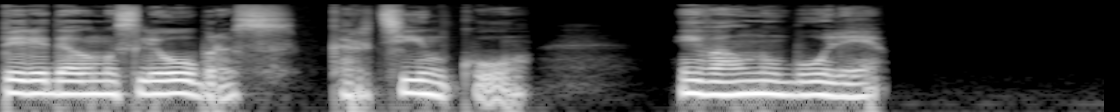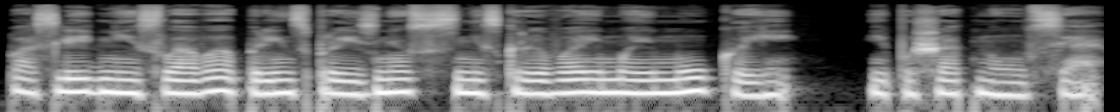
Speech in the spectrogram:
Передал мыслеобраз, картинку и волну боли. Последние слова принц произнес с нескрываемой мукой и пошатнулся.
